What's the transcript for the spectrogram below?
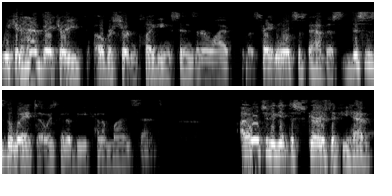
we can have victory over certain plaguing sins in our life, but Satan wants us to have this, this is the way it's always going to be kind of mindset. I don't want you to get discouraged if you have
